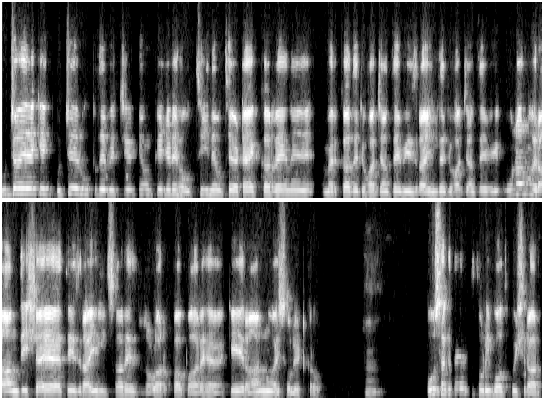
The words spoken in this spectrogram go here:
ਦੂਜਾ ਇਹ ਹੈ ਕਿ ਗੁੱਜੇ ਰੂਪ ਦੇ ਵਿੱਚ ਕਿਉਂਕਿ ਜਿਹੜੇ ਹੌਥੀ ਨੇ ਉੱਥੇ ਅਟੈਕ ਕਰ ਰਹੇ ਨੇ ਅਮਰੀਕਾ ਦੇ ਜਹਾਜ਼ਾਂ ਤੇ ਵੀ ਇਜ਼ਰਾਈਲ ਦੇ ਜਹਾਜ਼ਾਂ ਤੇ ਵੀ ਉਹਨਾਂ ਨੂੰ ਈਰਾਨ ਦੀ ਸ਼ੈ ਹੈ ਤੇ ਇਜ਼ਰਾਈਲ ਸਾਰੇ ਰੌਲਾ ਰੱਪਾ ਪਾ ਰਿਹਾ ਹੈ ਕਿ ਈਰਾਨ ਨੂੰ ਆਈਸੋਲੇਟ ਕਰੋ। ਹੂੰ। ਹੋ ਸਕਦਾ ਹੈ ਥੋੜੀ ਬਹੁਤ ਕੋਈ ਸ਼ਰਾਰਤ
